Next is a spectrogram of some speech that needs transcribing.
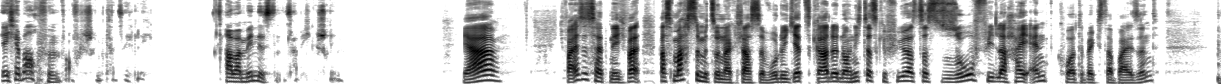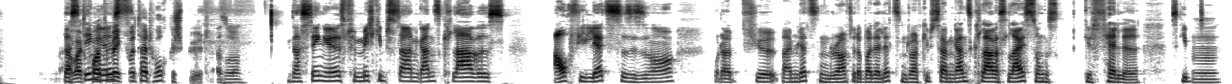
Ich habe auch 5 aufgeschrieben, tatsächlich. Aber mindestens habe ich geschrieben. Ja, ich weiß es halt nicht. Wa- Was machst du mit so einer Klasse, wo du jetzt gerade noch nicht das Gefühl hast, dass so viele High-End-Quarterbacks dabei sind? Das aber Ding Quarterback ist- wird halt hochgespült. Also, Das Ding ist, für mich gibt es da ein ganz klares, auch wie letzte Saison oder für beim letzten Draft oder bei der letzten Draft gibt es da ein ganz klares Leistungsgefälle. Es gibt mh,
